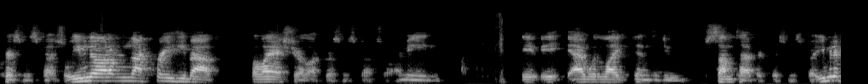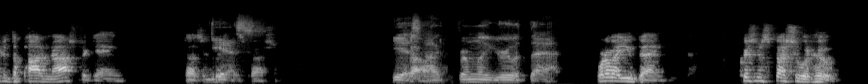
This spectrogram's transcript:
Christmas special. Even though I'm not crazy about the last Sherlock Christmas special. I mean, it, it, I would like them to do some type of Christmas special, even if it's the Paternoster gang does a Christmas Yes. special. Yes, So- I firmly agree with that. What about you, Ben? Christmas special with who?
